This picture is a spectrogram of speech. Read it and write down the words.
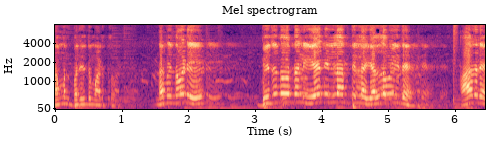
ನಮ್ಮನ್ನು ಬರಿದು ಮಾಡ್ತು. ನಮಗೆ ನೋಡಿ ಬಿದನೂರಿನಲ್ಲಿ ಏನಿಲ್ಲ ಅಂತಿಲ್ಲ, ಎಲ್ಲವೂ ಇದೆ. ಆದರೆ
